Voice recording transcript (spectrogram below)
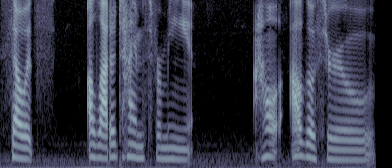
So it's a lot of times for me, I'll I'll go through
